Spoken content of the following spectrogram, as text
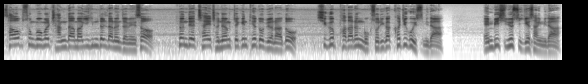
사업 성공을 장담하기 힘들다는 점에서 현대차의 전향적인 태도 변화도 시급하다는 목소리가 커지고 있습니다. MBC 뉴스 이계상입니다.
